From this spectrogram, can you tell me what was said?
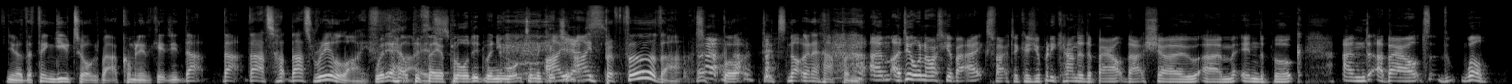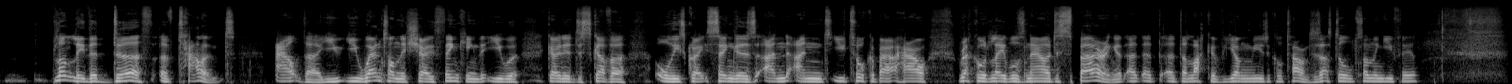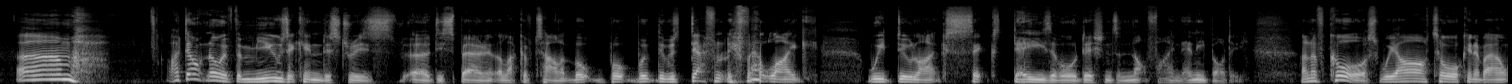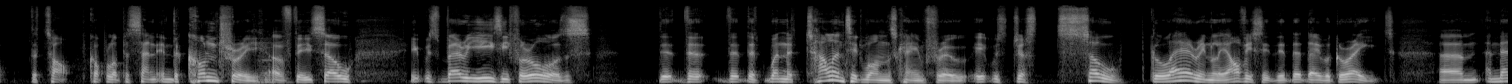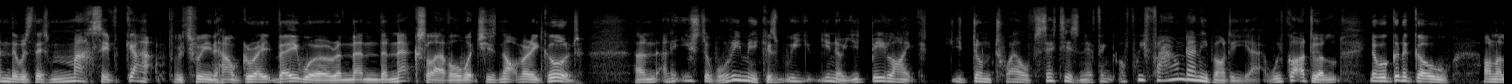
you know, the thing you talked about coming in the kitchen, that that that's that's real life. Would it help if is. they applauded when you walked in the kitchen? I, I'd prefer that, but it's not going to happen. Um, I do want to ask you about X Factor because you're pretty candid about that show um, in the book and about, well, bluntly, the dearth of talent out there. You you went on this show thinking that you were going to discover all these great singers, and and you talk about how record labels now are despairing at, at, at the lack of young musical talent. Is that still something you feel? Um, I don't know if the music industry's uh, despairing at the lack of talent, but but but there was definitely felt like we'd do like six days of auditions and not find anybody. And of course, we are talking about the top couple of percent in the country of these. So it was very easy for us. The, the, the, the, when the talented ones came through, it was just so glaringly obvious that, that they were great. Um, and then there was this massive gap between how great they were and then the next level, which is not very good. And and it used to worry me because we, you know, you'd be like you'd done 12 cities and you think, have we found anybody yet? We've got to do a, you know, we're going to go on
